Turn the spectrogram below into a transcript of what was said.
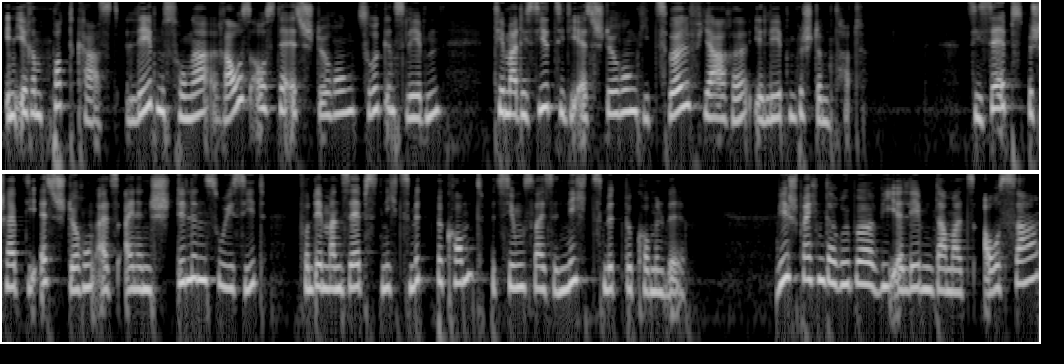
In ihrem Podcast Lebenshunger raus aus der Essstörung zurück ins Leben thematisiert sie die Essstörung, die zwölf Jahre ihr Leben bestimmt hat. Sie selbst beschreibt die Essstörung als einen stillen Suizid, von dem man selbst nichts mitbekommt bzw. nichts mitbekommen will. Wir sprechen darüber, wie ihr Leben damals aussah,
